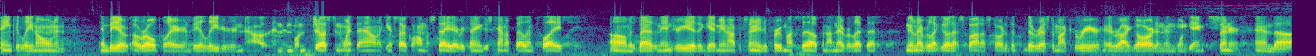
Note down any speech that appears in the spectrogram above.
team could lean on and and be a, a role player and be a leader. And uh, and then when Justin went down against Oklahoma State, everything just kind of fell in place. Um, as bad as an injury is, it gave me an opportunity to prove myself, and I never let that. You know, never let go of that spot. I started the, the rest of my career at right guard, and then one game at center, and uh,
